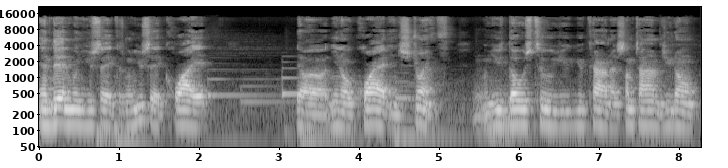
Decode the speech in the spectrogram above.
and then when you say because when you say quiet uh you know quiet and strength mm-hmm. when you mm-hmm. those two you you kind of sometimes you don't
